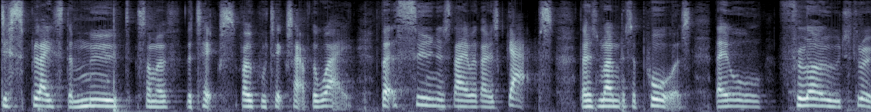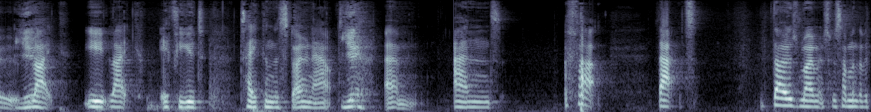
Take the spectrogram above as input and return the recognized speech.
displaced and moved some of the tics, vocal tics out of the way. But as soon as there were those gaps, those moments of pause, they all flowed through Yeah. like you like if you'd taken the stone out. Yeah. Um, and fact that those moments were some of the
